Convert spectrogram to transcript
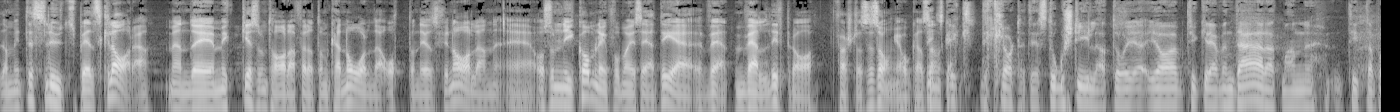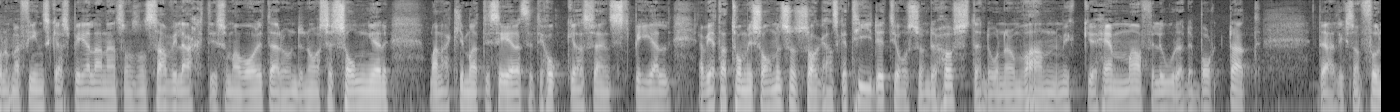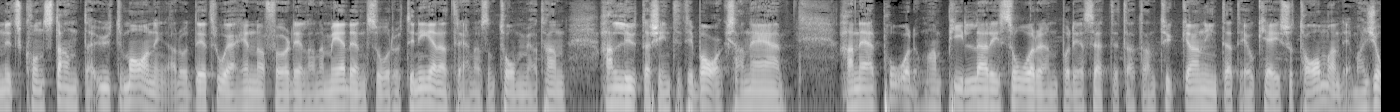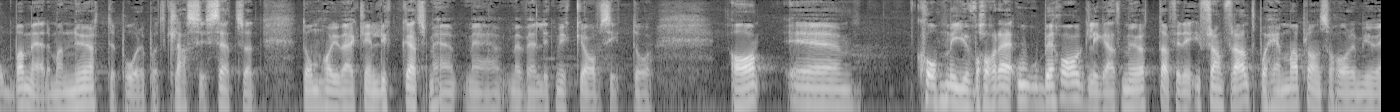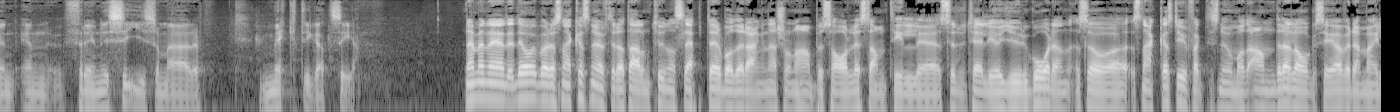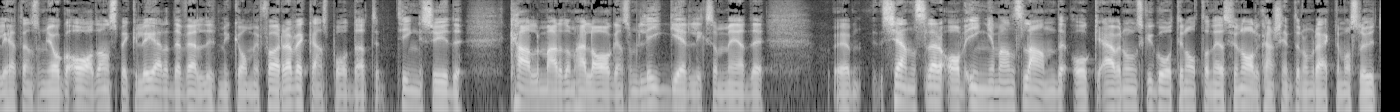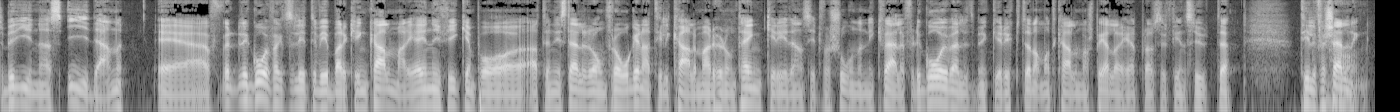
de är inte slutspelsklara, men det är mycket som talar för att de kan nå den där åttondelsfinalen. Eh, och som nykomling får man ju säga att det är en väldigt bra första säsong i Hockeyallsvenskan. Det, det, det, är klart att det är storstilat och jag, jag, tycker även där att man tittar på de här finska spelarna som, som Savilahti som har varit där under några säsonger. Man har klimatiserat sig till Hockeyallsvenskt spel. Jag vet att Tommy Samuelsson sa ganska tidigt till oss under hösten då när de vann mycket hemma och förlorade borta att det har liksom funnits konstanta utmaningar och det tror jag är en av fördelarna med en så rutinerad tränare som Tommy. Att han, han lutar sig inte tillbaks. Han är, han är på dem. Han pillar i såren på det sättet att han tycker han inte att det är okej okay, så tar man det. Man jobbar med det. Man nöter på det på ett klassiskt sätt. Så att de har ju verkligen lyckats med, med, med väldigt mycket av sitt. Och, ja, eh, kommer ju vara obehagliga att möta. För det, framförallt på hemmaplan så har de ju en, en frenesi som är mäktig att se. Nej men eh, det har ju börjat snackas nu efter att Almtuna släppte både Ragnarsson och Hampus Alestam till eh, Södertälje och Djurgården. Så snackas det ju faktiskt nu om att andra lag ser över den möjligheten som jag och Adam spekulerade väldigt mycket om i förra veckans podd. Att Tingsryd, Kalmar, de här lagen som ligger liksom med eh, eh, känslor av ingenmansland och även om de skulle gå till en åttondelsfinal kanske inte de räknar med att slå ut Brynäs i den. Eh, för det går faktiskt lite vibbar kring Kalmar. Jag är nyfiken på att ni ställer de frågorna till Kalmar, hur de tänker i den situationen ikväll. För det går ju väldigt mycket rykten om att Kalmar-spelare helt plötsligt finns ute till försäljning.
